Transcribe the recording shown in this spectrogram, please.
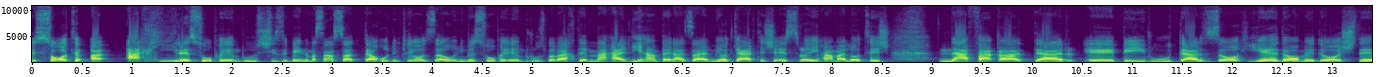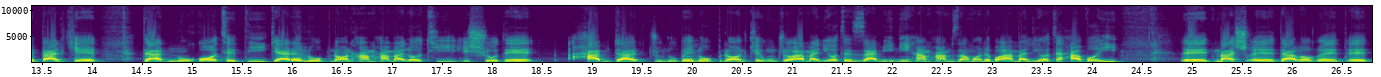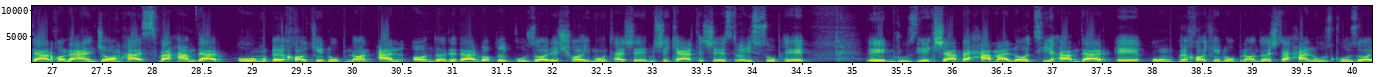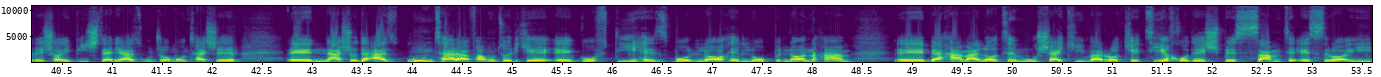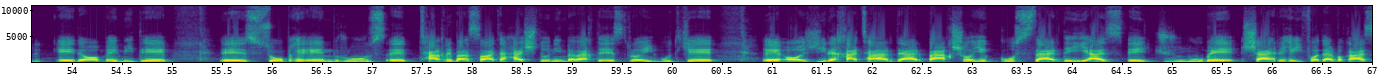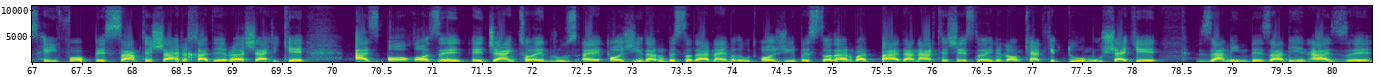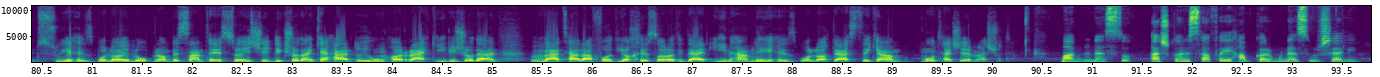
ساعت اخیر صبح امروز چیزی بین مثلا ساعت ده و نیم تا یازده و نیم صبح امروز به وقت محلی هم به نظر میاد که ارتش اسرائیل حملاتش نه فقط در بیروت در زاهیه ادامه داشته بلکه در نقاط دیگر لبنان هم حملاتی شده. هم در جنوب لبنان که اونجا عملیات زمینی هم همزمانه با عملیات هوایی در واقع در حال انجام هست و هم در عمق خاک لبنان الان داره در واقع گزارش هایی منتشر میشه که ارتش اسرائیل صبح امروز یک شنبه حملاتی هم در عمق خاک لبنان داشته. هنوز گزارش های بیشتری از اونجا منتشر نشده. از اون طرف همونطوری که گفتی حزب الله لبنان هم به حملات موشکی و راکتی خودش به سمت اسرائیل ادامه میده. صبح امروز تقریبا ساعت هشت نیم به وقت اسرائیل بود که آژیر خطر در بخشای گسترده ای از جنوب شهر حیفا در واقع از حیفا به سمت شهر خدره شهری که از آغاز جنگ تا امروز آژیر در اون بستا در نیامده بود. آژیر بستا در اومد. بعدا ارتش اسرائیل اعلام کرد که دو موشک زمین به زمین از سوی حزب الله لبنان به سمت اسرائیل شلیک شدند که هر دوی اونها رهگیری شدند و تلفات یا خساراتی در این حمله حزب الله دست کم منتشر نشده ممنون از تو. اشکان صفایی همکارمون از اورشلیم.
